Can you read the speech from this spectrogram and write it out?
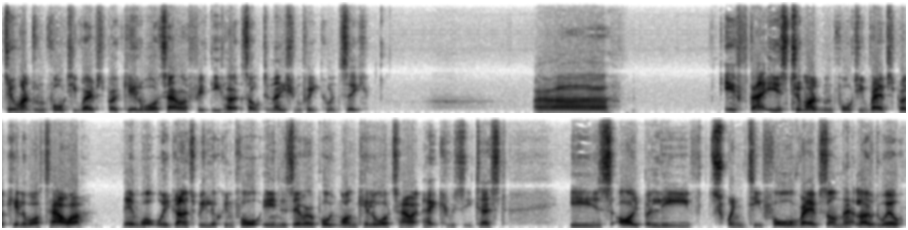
240 revs per kilowatt hour, 50 hertz alternation frequency. Uh, if that is 240 revs per kilowatt hour, then what we're going to be looking for in the 0.1 kilowatt hour accuracy test is, I believe, 24 revs on that load wheel.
